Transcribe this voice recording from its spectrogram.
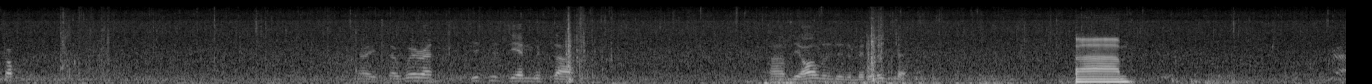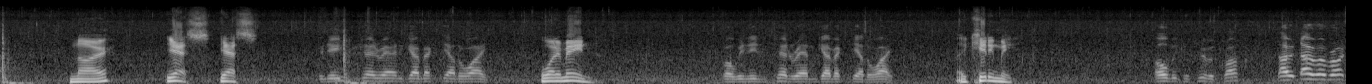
Stop. Okay, so we're at, this is the end with, uh, um, the island in the middle, isn't it? Um. No. Yes. Yes. We need to turn around and go back the other way. What do you mean? Well, we need to turn around and go back the other way. Are you kidding me? Oh, we can swim across? No, no, we're right.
